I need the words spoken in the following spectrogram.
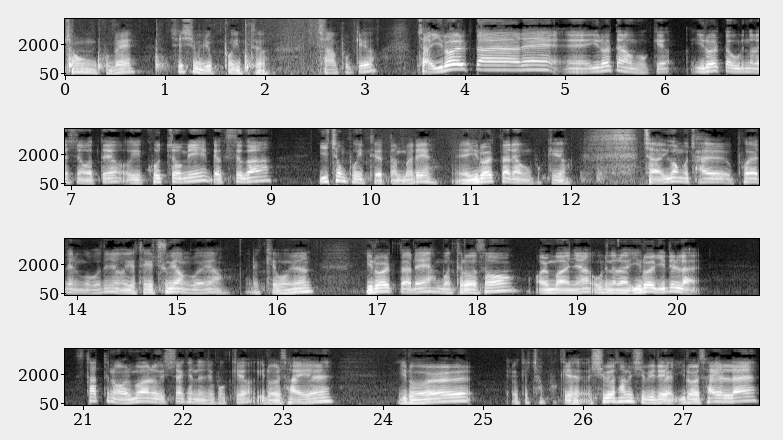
1976포인트. 자, 볼게요. 자, 1월 달에, 예, 1월 달 한번 볼게요. 1월 달 우리나라 시장 어때요? 이 고점이 맥스가 2000포인트였단 말이에요. 예, 1월 달에 한번 볼게요. 자, 이거 한번 잘 보여야 되는 거거든요. 이게 되게 중요한 거예요. 이렇게 보면 1월 달에 한번 들어서 얼마냐? 우리나라 1월 1일 날 스타트는 얼마로 시작했는지 볼게요. 1월 4일, 1월 이렇게 착 볼게요. 12월 31일, 1월 4일 날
